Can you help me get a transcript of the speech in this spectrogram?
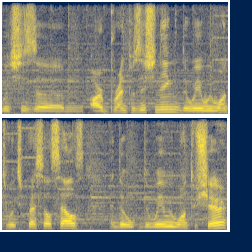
which is um, our brand positioning, the way we want to express ourselves, and the, the way we want to share.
